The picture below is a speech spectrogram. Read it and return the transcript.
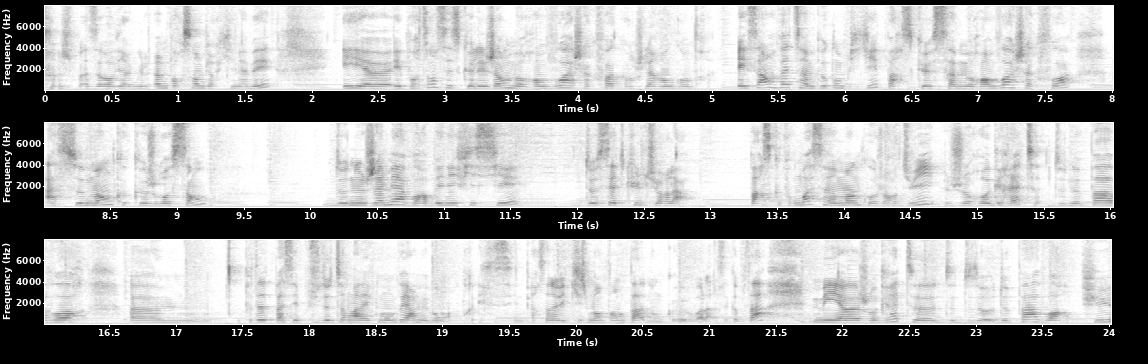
je sais pas, 0,1% burkinabé, et, et pourtant, c'est ce que les gens me renvoient à chaque fois quand je les rencontre. Et ça, en fait, c'est un peu compliqué parce que ça me renvoie à chaque fois à ce manque que je ressens de ne jamais avoir bénéficié de cette culture-là parce que pour moi c'est un manque aujourd'hui, je regrette de ne pas avoir euh, peut-être passé plus de temps avec mon père, mais bon après c'est une personne avec qui je m'entends pas donc euh, voilà c'est comme ça, mais euh, je regrette de ne pas avoir pu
